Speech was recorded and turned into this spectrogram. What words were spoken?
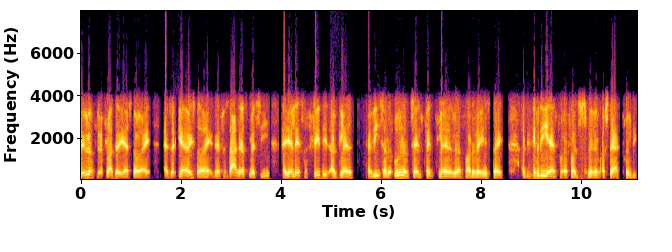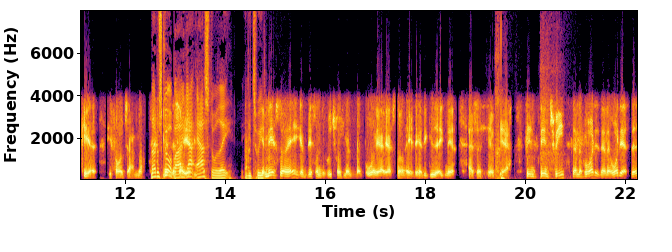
Det lyder flot, at jeg er stået af. Altså, jeg er jo ikke stået af. Derfor startede jeg også med at sige, at jeg læser flittigt og glad aviserne, uden at betale fem flade øre for det hver eneste dag. Og det er fordi, jeg er folketingsmedlem og stærkt privilegeret i forhold til andre. Når du skriver Men, bare, at jeg er stået af i dit tweet. Jamen, jeg er stået af. Jamen, det er sådan et udtryk, man, man bruger. Jeg, jeg er stået af. Det her, det gider jeg ikke mere. Altså, ja, det, er en, det er en tweet. Den er hurtig. Den er hurtig afsted.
